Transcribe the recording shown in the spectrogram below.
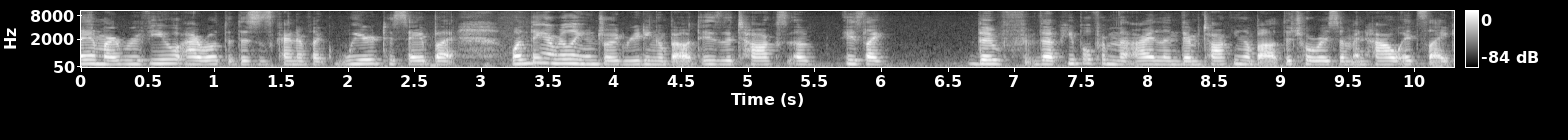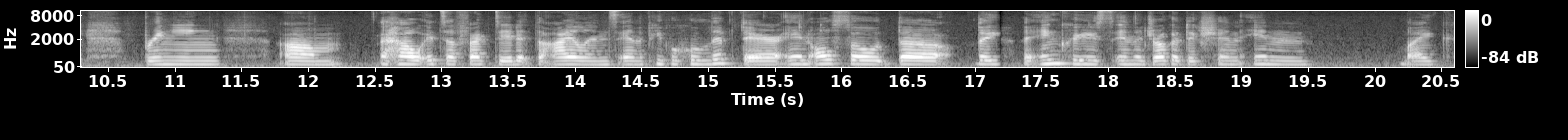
in my review, I wrote that this is kind of like weird to say, but one thing I really enjoyed reading about is the talks of, is like the the people from the island them talking about the tourism and how it's like bringing um how it's affected the islands and the people who live there and also the the, the increase in the drug addiction in like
